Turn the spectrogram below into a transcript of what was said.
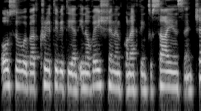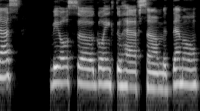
also about creativity and innovation and connecting to science and chess. We're also going to have some demo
